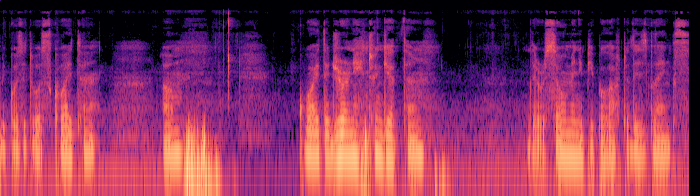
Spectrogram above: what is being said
because it was quite a um quite a journey to get them. There were so many people after these blanks.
